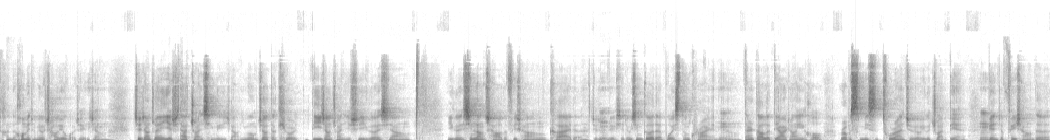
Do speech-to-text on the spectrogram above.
很后面就没有超越过这一张。这张专辑也是他转型的一张，因为我们知道 The Cure 第一张专辑是一个像一个新浪潮的非常可爱的，就是嗯写流行歌的 Boys Don't Cry 那样。但是到了第二张以后，Rob Smith 突然就有一个转变，嗯变得非常的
